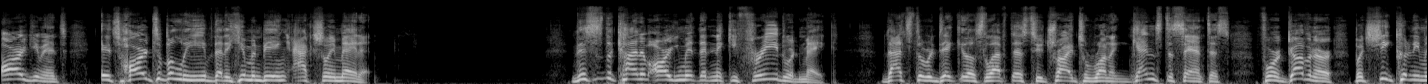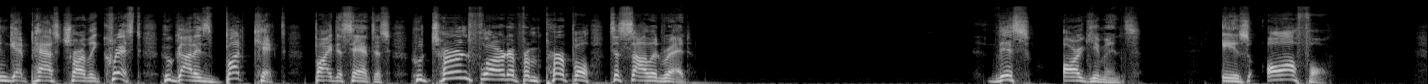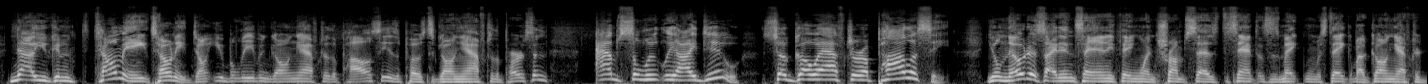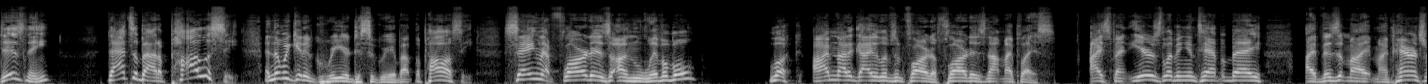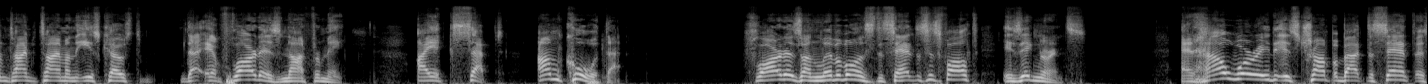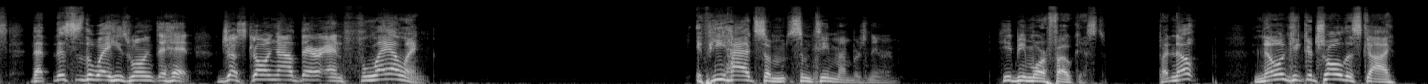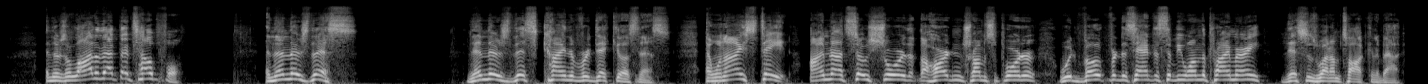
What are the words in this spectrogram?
argument. It's hard to believe that a human being actually made it. This is the kind of argument that Nikki Fried would make. That's the ridiculous leftist who tried to run against DeSantis for governor, but she couldn't even get past Charlie Crist, who got his butt kicked by DeSantis, who turned Florida from purple to solid red. This argument is awful. Now you can tell me, Tony, don't you believe in going after the policy as opposed to going after the person? Absolutely, I do. So go after a policy. You'll notice I didn't say anything when Trump says DeSantis is making a mistake about going after Disney. That's about a policy. And then we can agree or disagree about the policy. Saying that Florida is unlivable. Look, I'm not a guy who lives in Florida. Florida is not my place. I spent years living in Tampa Bay. I visit my, my parents from time to time on the East Coast. That Florida is not for me. I accept. I'm cool with that. Florida is unlivable and it's DeSantis' fault is ignorance. And how worried is Trump about DeSantis that this is the way he's willing to hit? Just going out there and flailing. If he had some some team members near him, he'd be more focused. But nope, no one can control this guy. And there's a lot of that that's helpful. And then there's this. Then there's this kind of ridiculousness. And when I state I'm not so sure that the hardened Trump supporter would vote for DeSantis if he won the primary, this is what I'm talking about.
